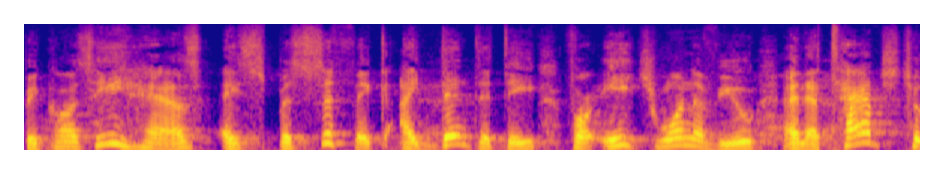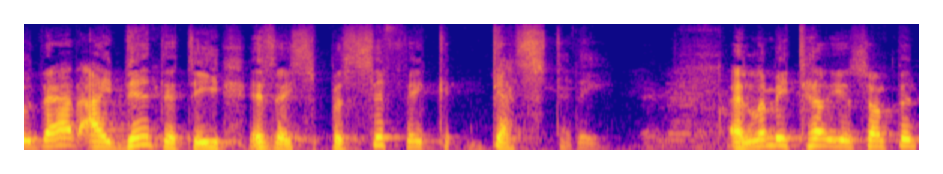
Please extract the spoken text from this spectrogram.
because He has a specific identity for each one of you, and attached to that identity is a specific destiny. And let me tell you something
